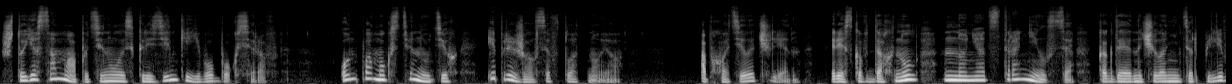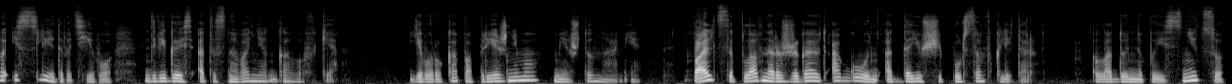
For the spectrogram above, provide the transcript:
что я сама потянулась к резинке его боксеров. Он помог стянуть их и прижался вплотную. Обхватила член — Резко вдохнул, но не отстранился, когда я начала нетерпеливо исследовать его, двигаясь от основания к головке. Его рука по-прежнему между нами. Пальцы плавно разжигают огонь, отдающий пульсом в клитор. Ладонь на поясницу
